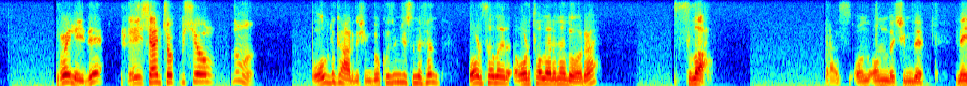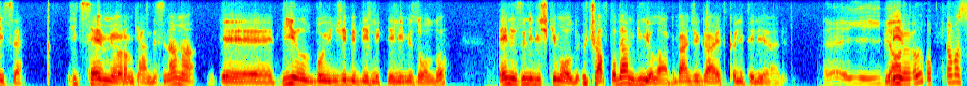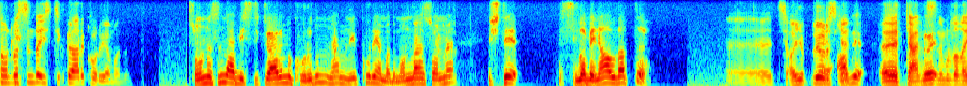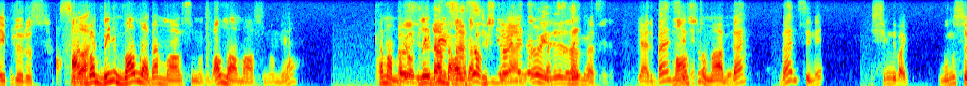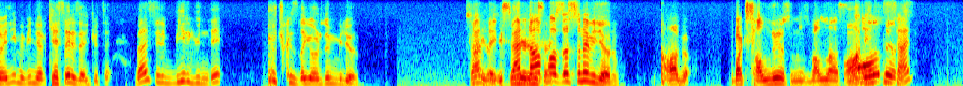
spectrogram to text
Böyleydi. Değişen çok bir şey oldu mu? Oldu kardeşim. 9. sınıfın ortaları, ortalarına doğru Sıla. Ya, onu, onu da şimdi neyse. Hiç sevmiyorum kendisini ama eee, bir yıl boyunca bir birlikteliğimiz oldu. En uzun ilişkim oldu. 3 haftadan bir yıl abi. Bence gayet kaliteli yani. Ee, iyi, iyi Bir bir yıl. ama sonrasında istikrarı koruyamadın. Sonrasında abi istikrarımı korudum lan. Niye koruyamadım? Ondan sonra işte Sıla beni aldattı. Ee, evet ayıplıyoruz Ee, kendimizi. abi, Evet kendisini buradan ayıplıyoruz. Sıla. abi bak benim valla ben masumum. Valla masumum ya. Tamam bak Öyle Sıla'yı ben de aldatmıştım. yani. Öyle de denmez. Yani ben seni Masumum abi. ben ben seni şimdi bak bunu söyleyeyim mi bilmiyorum. Keseriz en kötü. Ben seni bir günde üç kızla gördüğümü biliyorum. Ben, Sayın de, ben daha say. fazlasını biliyorum. Abi bak sallıyorsunuz vallahi Abi sallıyorsunuz. olamıyoruz. sen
